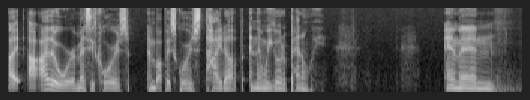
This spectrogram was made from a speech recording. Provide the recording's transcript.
I, either or Messi scores, Mbappe scores, tied up, and then we go to penalty. And then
